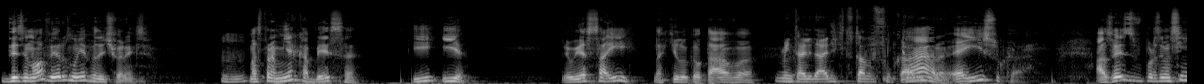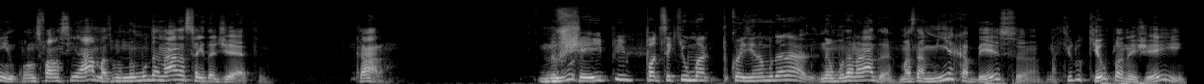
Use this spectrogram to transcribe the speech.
19 euros não ia fazer diferença. Uhum. Mas pra minha cabeça, ia. Eu ia sair daquilo que eu tava. Mentalidade que tu tava focado. Cara, é isso, cara. Às vezes, por exemplo, assim, quando você fala assim, ah, mas não muda nada sair da dieta. Cara, No muda- shape, pode ser que uma coisinha não muda nada. não muda nada. Mas na minha cabeça, naquilo que eu planejei,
